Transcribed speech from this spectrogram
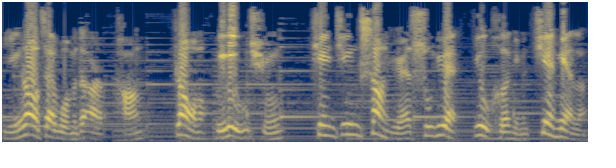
萦绕在我们的耳旁，让我们回味无穷。天津上元书院又和你们见面了。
